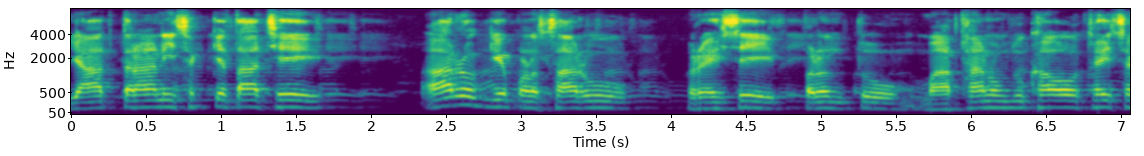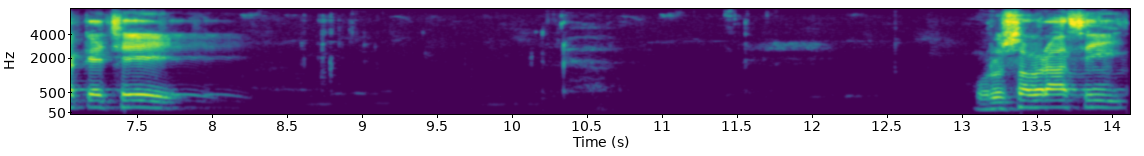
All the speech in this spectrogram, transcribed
યાત્રાની શક્યતા છે. આરોગ્ય પણ સારું રહેશે, પરંતુ માથાનો દુખાવો થઈ શકે છે. વૃષભ રાશિ,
